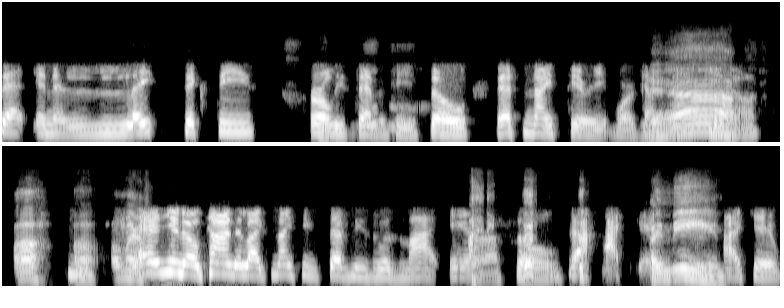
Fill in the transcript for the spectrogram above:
set in the late '60s, early '70s. So that's nice period work. I yeah. Think, you know? Uh, Oh, mm-hmm. oh my And you know, kind of like 1970s was my era, so I, I mean, I can't,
